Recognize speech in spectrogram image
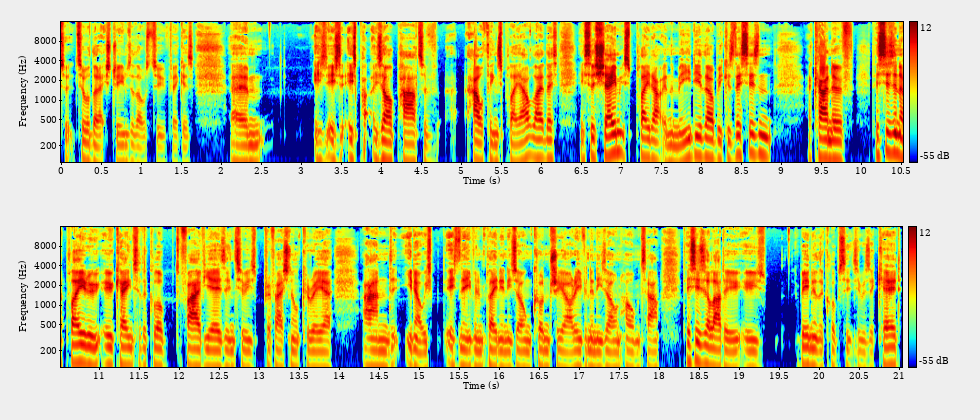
to, to other extremes of those two figures, um, is, is, is, is all part of how things play out like this. It's a shame it's played out in the media though, because this isn't a kind of this isn't a player who, who came to the club five years into his professional career and you know he's, isn't even playing in his own country or even in his own hometown. This is a lad who, who's been at the club since he was a kid.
